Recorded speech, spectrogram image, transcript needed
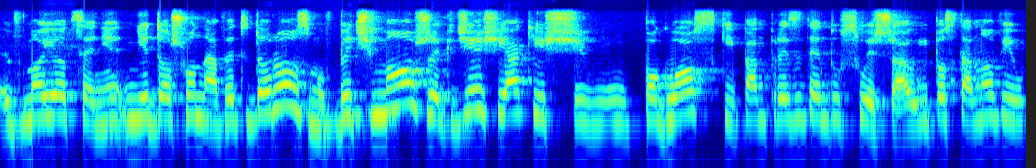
w mojej ocenie nie doszło nawet do rozmów. Być może gdzieś jakieś pogłoski pan prezydent usłyszał i postanowił,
